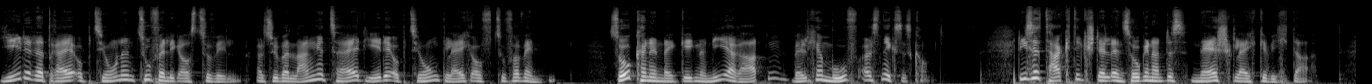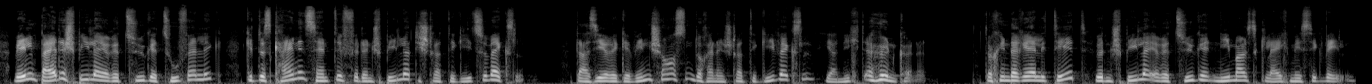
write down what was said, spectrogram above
jede der drei Optionen zufällig auszuwählen, also über lange Zeit jede Option gleich oft zu verwenden. So können der Gegner nie erraten, welcher Move als nächstes kommt. Diese Taktik stellt ein sogenanntes Nash-Gleichgewicht dar. Wählen beide Spieler ihre Züge zufällig, gibt es kein Incentive für den Spieler, die Strategie zu wechseln, da sie ihre Gewinnchancen durch einen Strategiewechsel ja nicht erhöhen können. Doch in der Realität würden Spieler ihre Züge niemals gleichmäßig wählen.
